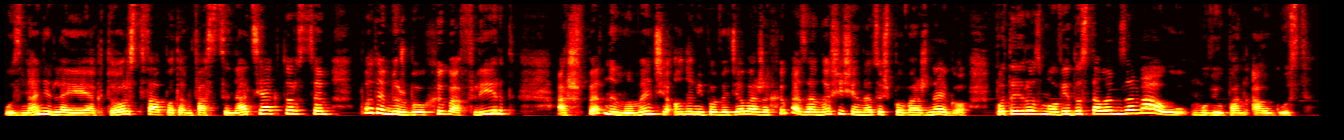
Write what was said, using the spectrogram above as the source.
Uznanie dla jej aktorstwa, potem fascynacja aktorstwem, potem już był chyba flirt, aż w pewnym momencie ona mi powiedziała, że chyba zanosi się na coś poważnego. Po tej rozmowie dostałem zawału, mówił pan August.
